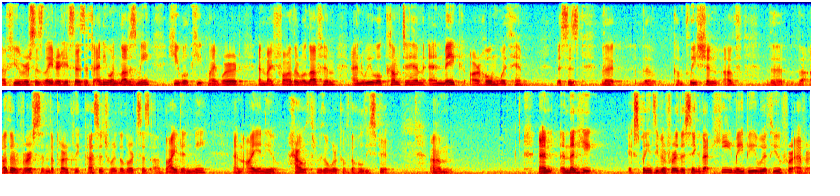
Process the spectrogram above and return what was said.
a few verses later, he says, If anyone loves me, he will keep my word, and my Father will love him, and we will come to him and make our home with him. This is the, the completion of the, the other verse in the Paraclete passage where the Lord says, Abide in me, and I in you. How? Through the work of the Holy Spirit. Um, and, and then he explains even further, saying that he may be with you forever.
